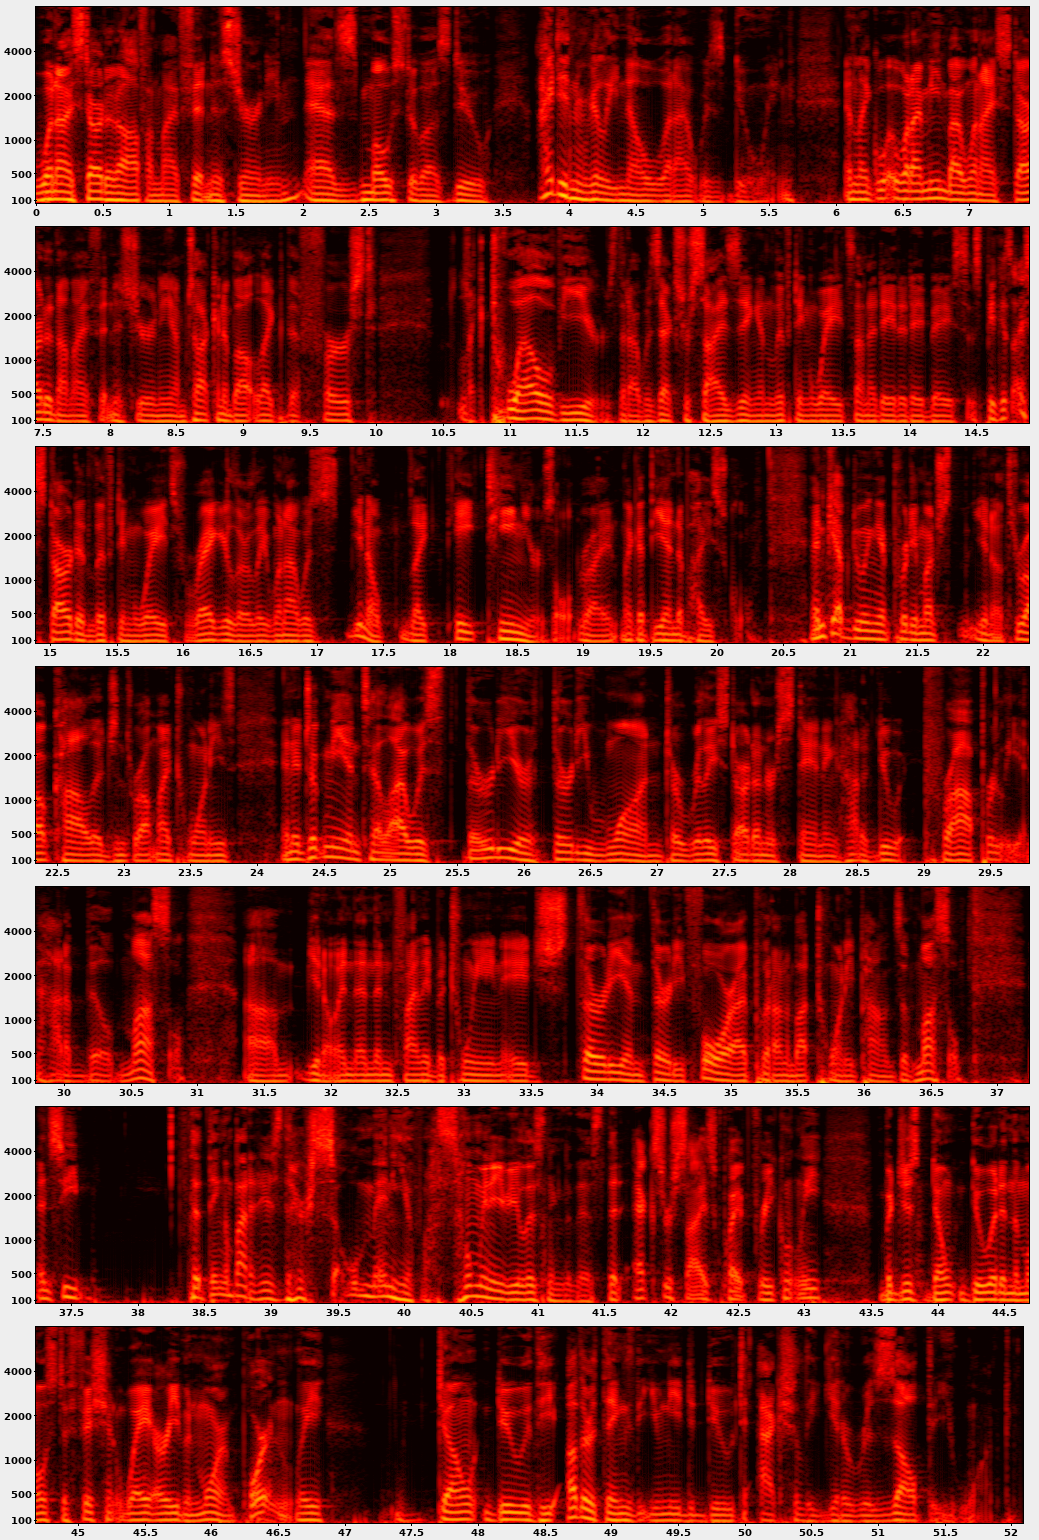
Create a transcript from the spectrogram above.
When I started off on my fitness journey, as most of us do, I didn't really know what I was doing. And like what I mean by when I started on my fitness journey, I'm talking about like the first like 12 years that I was exercising and lifting weights on a day to day basis because I started lifting weights regularly when I was, you know, like 18 years old, right? Like at the end of high school and kept doing it pretty much, you know, throughout college and throughout my 20s. And it took me until I was 30 or 31 to really start understanding how to do it properly and how to build muscle. Um, you know, and, and then finally between age 30 and 34, I put on about 20 pounds of muscle. And see, the thing about it is there are so many of us, so many of you listening to this that exercise quite frequently, but just don't do it in the most efficient way, or even more importantly, don't do the other things that you need to do to actually get a result that you want.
